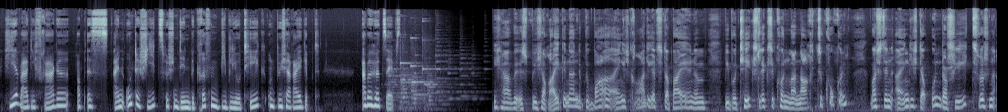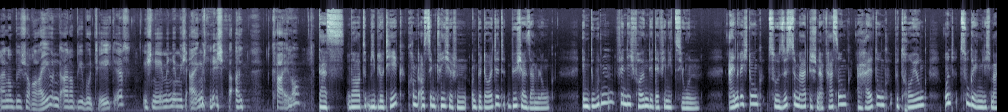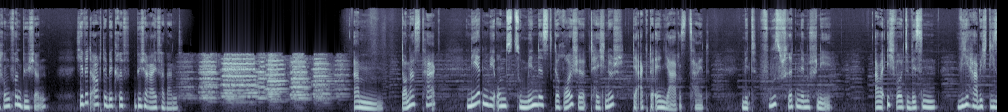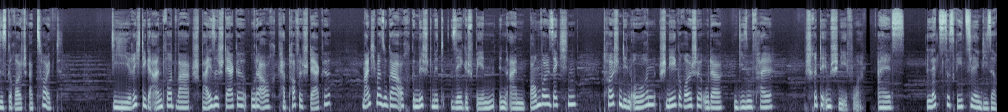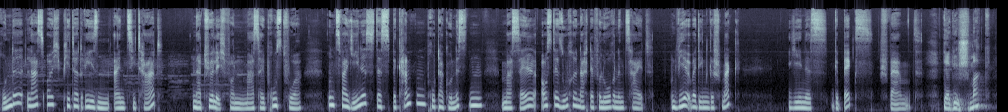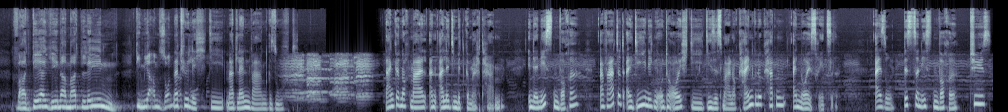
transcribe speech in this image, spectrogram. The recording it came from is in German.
Hier war die Frage, ob es einen Unterschied zwischen den Begriffen Bibliothek und Bücherei gibt. Aber hört selbst. Ich habe es Bücherei genannt, war eigentlich gerade jetzt dabei, in einem Bibliothekslexikon mal nachzugucken, was denn eigentlich der Unterschied zwischen einer Bücherei und einer Bibliothek ist. Ich nehme nämlich eigentlich an, Keiler. Das Wort Bibliothek kommt aus dem Griechischen und bedeutet Büchersammlung. Im Duden finde ich folgende Definition. Einrichtung zur systematischen Erfassung, Erhaltung, Betreuung und Zugänglichmachung von Büchern. Hier wird auch der Begriff Bücherei verwandt. Am Donnerstag näherten wir uns zumindest geräuschetechnisch der aktuellen Jahreszeit mit Fußschritten im Schnee. Aber ich wollte wissen, wie habe ich dieses Geräusch erzeugt? Die richtige Antwort war Speisestärke oder auch Kartoffelstärke, manchmal sogar auch gemischt mit Sägespänen in einem Baumwollsäckchen, täuschen den Ohren Schneegeräusche oder in diesem Fall Schritte im Schnee vor. Als letztes Rätsel in dieser Runde las euch Peter Dresen ein Zitat natürlich von Marcel Proust vor, und zwar jenes des bekannten Protagonisten Marcel aus der Suche nach der verlorenen Zeit und wie er über den Geschmack jenes Gebäcks schwärmt. Der Geschmack war der jener Madeleine, die mir am Sonntag. Natürlich, die Madeleine waren gesucht. Danke nochmal an alle, die mitgemacht haben. In der nächsten Woche erwartet all diejenigen unter euch, die dieses Mal noch kein Glück hatten, ein neues Rätsel. Also, bis zur nächsten Woche. Tschüss!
